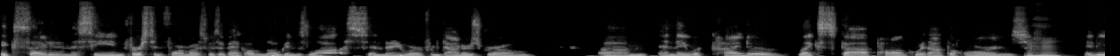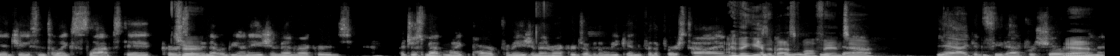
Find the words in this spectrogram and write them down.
excited in the scene, first and foremost, was a band called Logan's Loss, and they were from Downers Grove. Um, and they were kind of like ska punk without the horns, hmm maybe adjacent to like slapstick or Sure. something that would be on Asian man Records. I just met Mike Park from Asian man Records over the weekend for the first time. I think he's a basketball fan geeked too. Yeah, I can see that for sure. Yeah. I mean,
